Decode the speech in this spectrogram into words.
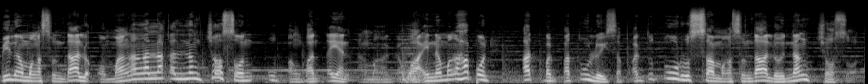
bilang mga sundalo o mga ngalakal ng Joseon upang bantayan ang mga gawain ng mga Hapon at magpatuloy sa pagtuturo sa mga sundalo ng Joseon.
